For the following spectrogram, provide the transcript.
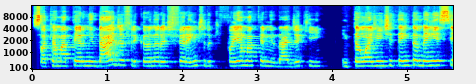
só que a maternidade africana era diferente do que foi a maternidade aqui. Então a gente tem também esse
